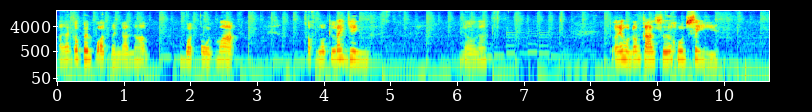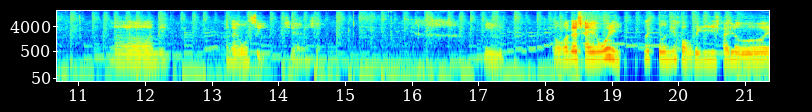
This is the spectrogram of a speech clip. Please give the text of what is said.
อันนั้นก็เป็นบอทเหมือนกันนะครับบอทโหดมาก ขับรถไล่ยิง เดี๋ยวนะตอนนี้ผมต้องการซื้อคูณสี่เอ่อนี่อันไหนคูณสี่ใช่ไม่ใช่นี่เราก็จะใช้โอ้ยเฮ้ปืนนี้ของดีใช้เลย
